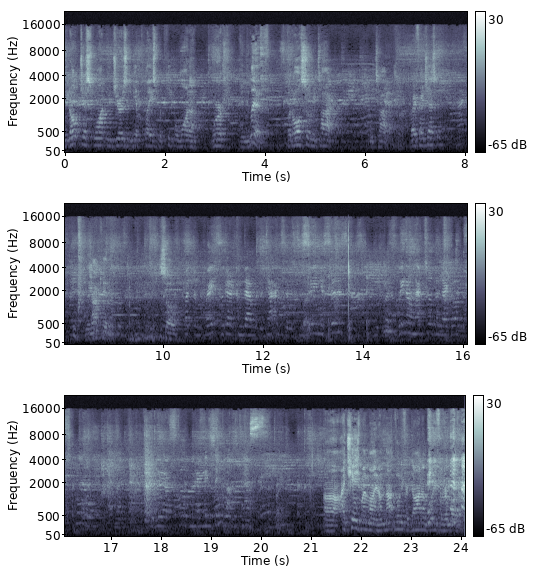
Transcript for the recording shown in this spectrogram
We don't just want New Jersey to be a place where people want to work and live, but also retire. Retire. Right, Francesca? You're not kidding. So, But the rates are gonna come down with the taxes, the Right. senior citizens, because we don't have children that go to school, so we are still paying school. uh, I changed my mind. I'm not voting for Donna, I'm voting for her mother.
